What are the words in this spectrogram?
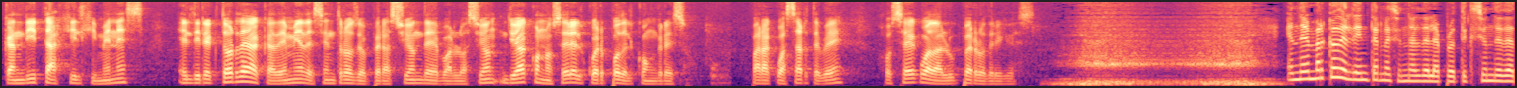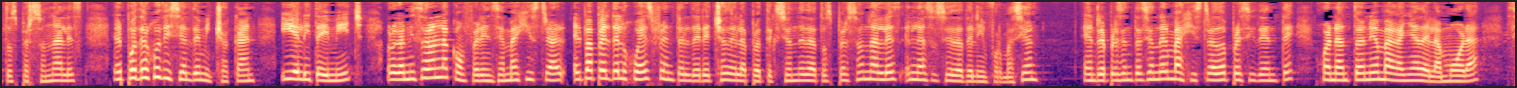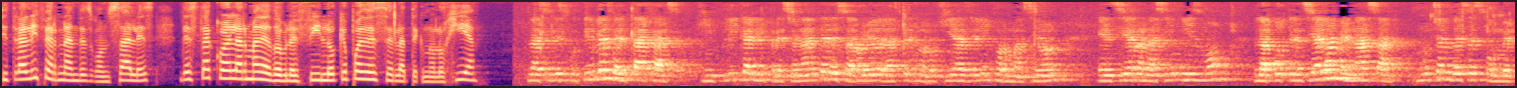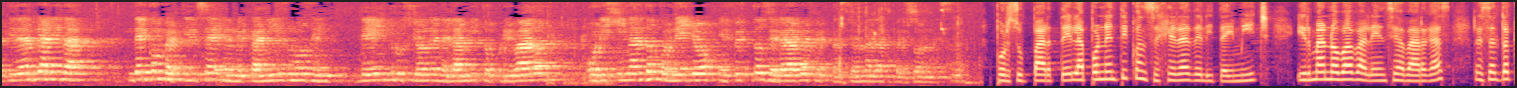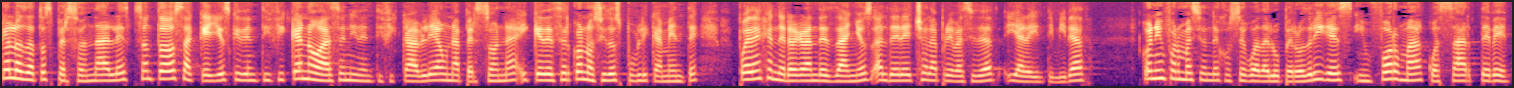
Candita Gil Jiménez, el director de Academia de Centros de Operación de Evaluación dio a conocer el cuerpo del Congreso. Para Cuasar TV, José Guadalupe Rodríguez. En el marco del Día Internacional de la Protección de Datos Personales, el Poder Judicial de Michoacán y el ITAIMICH organizaron la conferencia magistral El papel del juez frente al derecho de la protección de datos personales en la sociedad de la información. En representación del magistrado presidente Juan Antonio Magaña de la Mora, Citrali Fernández González destacó el arma de doble filo que puede ser la tecnología. Las indiscutibles ventajas que implica el impresionante desarrollo de las tecnologías de la información encierran asimismo la potencial amenaza, muchas veces convertida en realidad, de convertirse en mecanismos de, intrusión en el ámbito privado, originando con ello efectos de grave afectación a las personas. Por su parte, la ponente y consejera del ITAIMICH, Irma Nova Valencia Vargas, resaltó que los datos personales son todos aquellos que identifican o hacen identificable a una persona y que de ser conocidos públicamente pueden generar grandes daños al derecho a la privacidad y a la intimidad. Con información de José Guadalupe Rodríguez, informa Cuasar TV.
